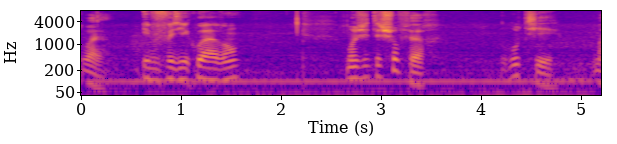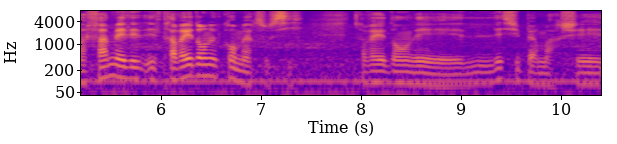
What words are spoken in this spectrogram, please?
voilà. Et vous faisiez quoi avant? Moi j'étais chauffeur, routier. Ma femme, elle, elle travaillait dans le commerce aussi. Elle travaillait dans les, les supermarchés.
